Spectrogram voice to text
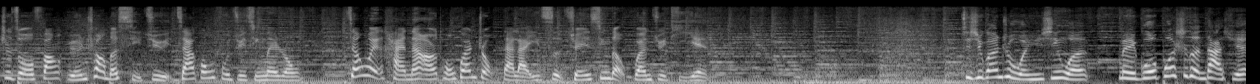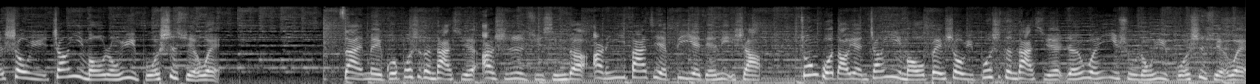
制作方原创的喜剧加功夫剧情内容。将为海南儿童观众带来一次全新的观剧体验。继续关注文娱新闻：美国波士顿大学授予张艺谋荣誉博士学位。在美国波士顿大学二十日举行的二零一八届毕业典礼上，中国导演张艺谋被授予波士顿大学人文艺术荣誉博士学位。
